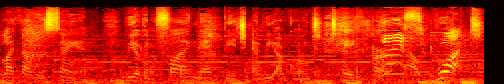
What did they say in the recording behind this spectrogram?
Like I was saying, we are gonna find that bitch and we are going to take her Grace! out. What?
